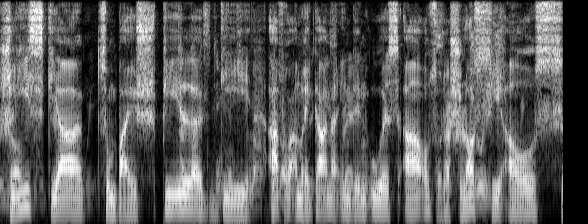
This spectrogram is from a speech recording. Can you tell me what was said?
schließt ja zum Beispiel die Afroamerikaner in den USA aus oder schloss sie aus.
